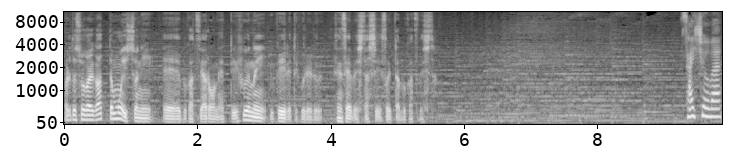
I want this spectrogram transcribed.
割と障害があっても一緒に、え、部活やろうねっていうふうに受け入れてくれる先生でしたしそういった部活でした。最初は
